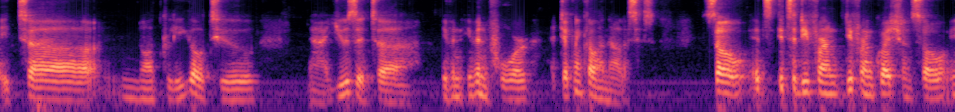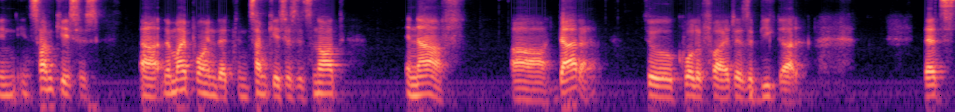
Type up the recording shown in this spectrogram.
it's not legal to use it even even for a technical analysis. So it's it's a different different question. So in in some cases, uh, my point that in some cases it's not enough uh, data to qualify it as a big data. That's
